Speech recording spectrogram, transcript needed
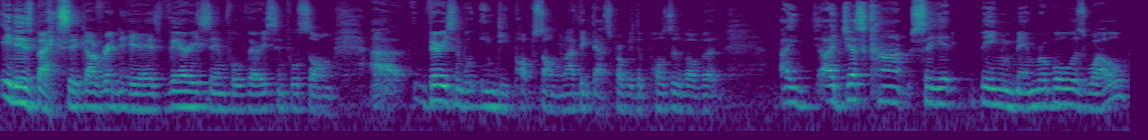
it is basic. I've written here. It's very simple, very simple song, uh, very simple indie pop song, and I think that's probably the positive of it. I I just can't see it being memorable as well.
